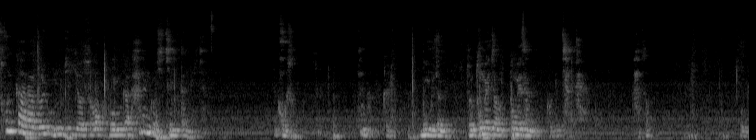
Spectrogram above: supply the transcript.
손가락을 움직여서 뭔가를 하는 것이 재밌다는 얘기잖아. 거기서 생각, 그 문구점, 저 동해점, 동해산 거기 잘 가요. 가서 거기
